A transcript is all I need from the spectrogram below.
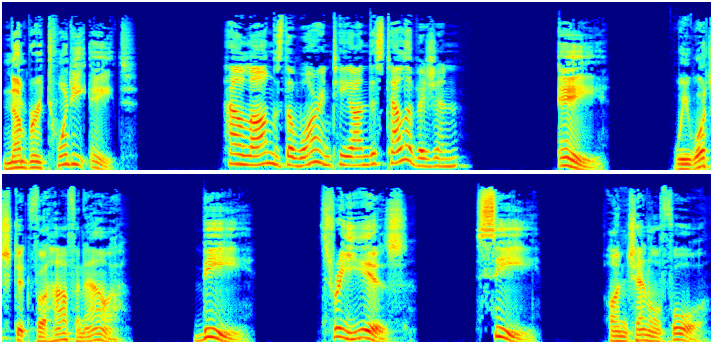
Number 28. How long's the warranty on this television? A. We watched it for half an hour. B. Three years. C. On Channel 4.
